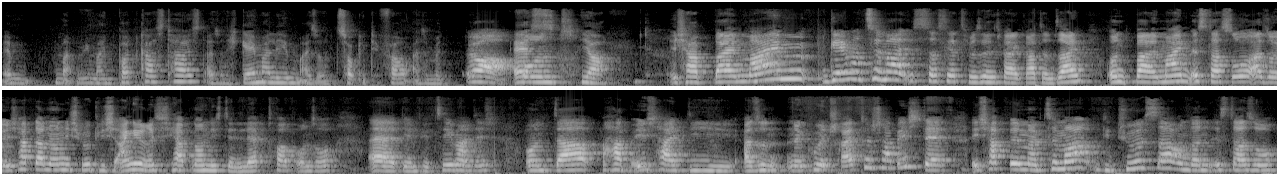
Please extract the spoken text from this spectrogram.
ähm, ma- wie mein Podcast heißt, also nicht Gamerleben, also Zocki TV, also mit Ja, S. und ja, ich habe Bei meinem Gamerzimmer ist das jetzt, wir sind gerade in sein, und bei meinem ist das so, also ich habe da noch nicht wirklich eingerichtet, ich habe noch nicht den Laptop und so, äh, den PC meinte ich. Und da habe ich halt die, also einen coolen Schreibtisch habe ich. Der, ich habe in meinem Zimmer, die Tür ist da und dann ist da so,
